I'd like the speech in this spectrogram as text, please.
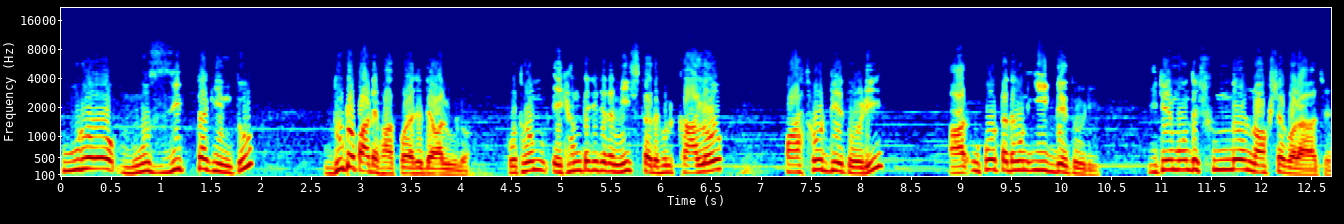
পুরো মসজিদটা কিন্তু দুটো পার্টে ভাগ করা আছে দেওয়ালগুলো। প্রথম এখান থেকে যেটা নিচটা, দেখুন, কালো পাথর দিয়ে তৈরি আর উপরটা দেখুন ইট দিয়ে তৈরি। ইটের মধ্যে সুন্দর নকশা করা আছে।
